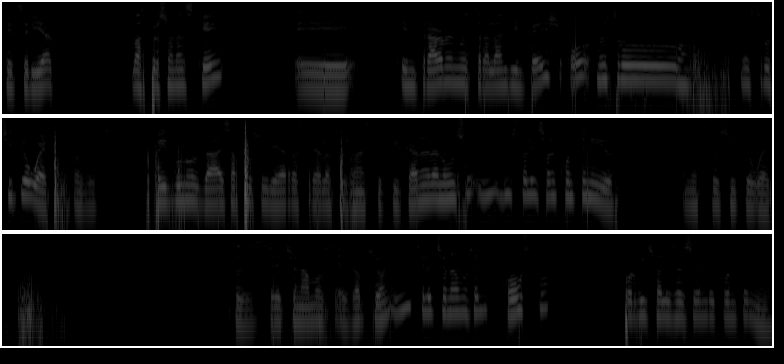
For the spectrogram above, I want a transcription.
que sería las personas que eh, entraron en nuestra landing page o nuestro, nuestro sitio web. Entonces, Facebook nos da esa posibilidad de rastrear a las personas que clicaron el anuncio y visualizaron el contenido en nuestro sitio web. Entonces seleccionamos esa opción y seleccionamos el costo por visualización de contenido.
